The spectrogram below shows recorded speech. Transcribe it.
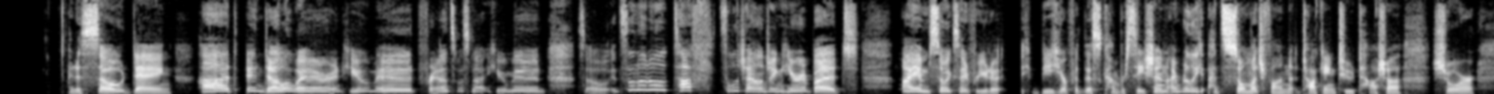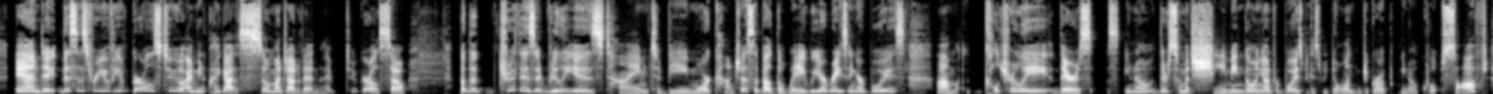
It is so dang hot in Delaware and humid. France was not humid. So, it's a little tough. It's a little challenging here, but I am so excited for you to be here for this conversation. I really had so much fun talking to Tosha Schore and it, this is for you if you have girls too. I mean, I got so much out of it, and I have two girls. So, but the truth is, it really is time to be more conscious about the way we are raising our boys. Um, culturally, there's, you know, there's so much shaming going on for boys because we don't want them to grow up, you know, quote, soft.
